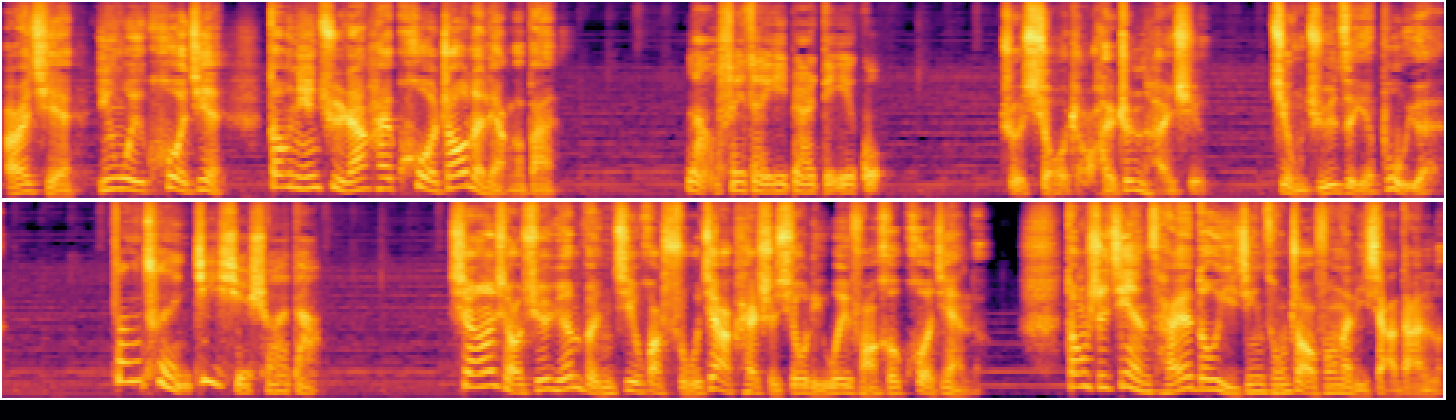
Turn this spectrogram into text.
而且因为扩建，当年居然还扩招了两个班。老飞在一边嘀咕：“这校长还真贪心，进局子也不冤。”方寸继续说道：“向阳小学原本计划暑假开始修理危房和扩建的，当时建材都已经从赵峰那里下单了。”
